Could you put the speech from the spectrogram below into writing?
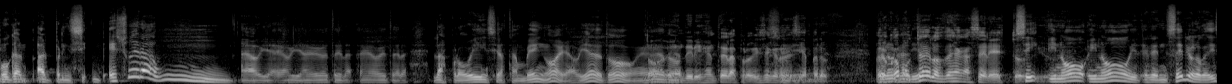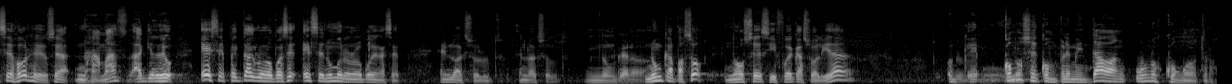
Porque al, al principio, eso era un... Había, había, había había. Las provincias también, oye, había de todo. había No, de todo. dirigentes de las provincias que nos decían, pero, pero, Pero ¿cómo realidad- ustedes los dejan hacer esto? Sí, tío? y no, y no, en serio lo que dice Jorge, o sea, jamás alguien dijo, ese espectáculo no lo puede hacer, ese número no lo pueden hacer, en lo absoluto, en lo absoluto. Nunca no. Nunca pasó, no sé si fue casualidad. ¿Cómo se complementaban unos con otros?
